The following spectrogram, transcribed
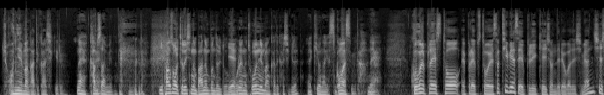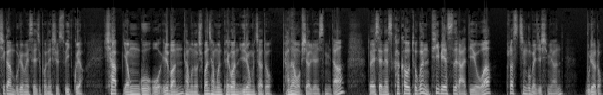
좋은 일만 가득하시기를. 네, 감사합니다. 음. 이 방송을 들으시는 많은 분들도 예. 올해는 좋은 일만 가득하시길 예, 기원하겠습니다. 고맙습니다. 네. 네. 구글 플레이 스토어, 애플 앱 스토어에서 TBS 애플리케이션 내려받으시면 실시간 무료 메시지 보내실 수 있고요. 샵 0951번 단문 50원 장문 100원 유료 문자도 변함없이 열려 있습니다. 또 SNS 카카오톡은 TBS 라디오와 플러스 친구 맺으시면 무료로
